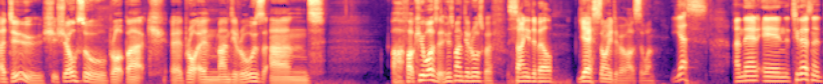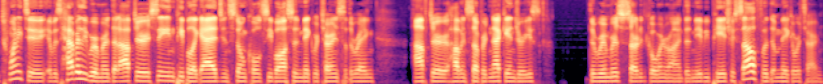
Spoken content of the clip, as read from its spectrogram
I do. She, she also brought back, uh, brought in Mandy Rose and. Oh, fuck, who was it? Who's Mandy Rose with? Sonya Deville. Yes, Sonya Deville, that's the one. Yes. And then in 2022, it was heavily rumored that after seeing people like Edge and Stone Cold Steve Austin make returns to the ring after having suffered neck injuries, the rumors started going around that maybe Paige herself would make a return.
